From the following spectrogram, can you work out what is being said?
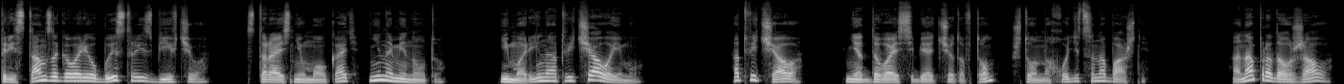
Тристан заговорил быстро и сбивчиво, стараясь не умолкать ни на минуту. И Марина отвечала ему. Отвечала, не отдавая себе отчета в том, что он находится на башне. Она продолжала,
